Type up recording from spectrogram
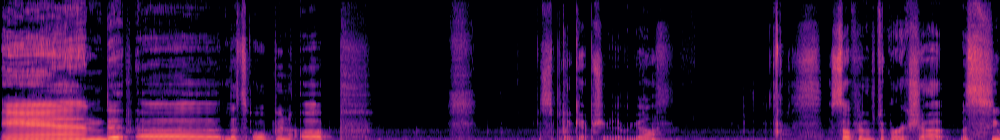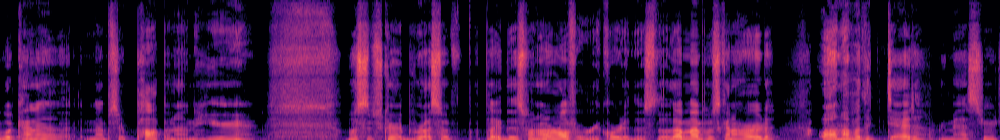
and uh, let's open up display capture. There we go. Let's open up the workshop. Let's see what kind of maps are popping on here. Most subscribed Russ. I've played this one. I don't know if I recorded this though. That map was kind of hard. Oh, Mob of the Dead remastered.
